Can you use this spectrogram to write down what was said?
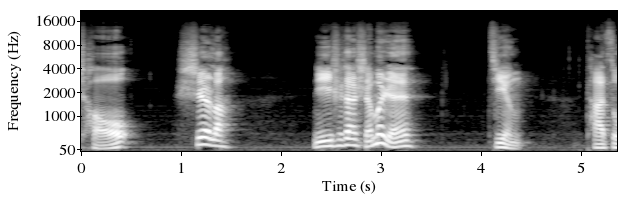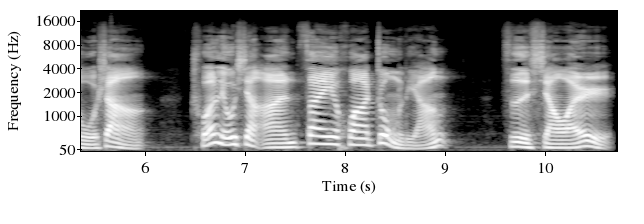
丑。是了，你是他什么人？敬，他祖上传留向俺栽花种粮，自小儿，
